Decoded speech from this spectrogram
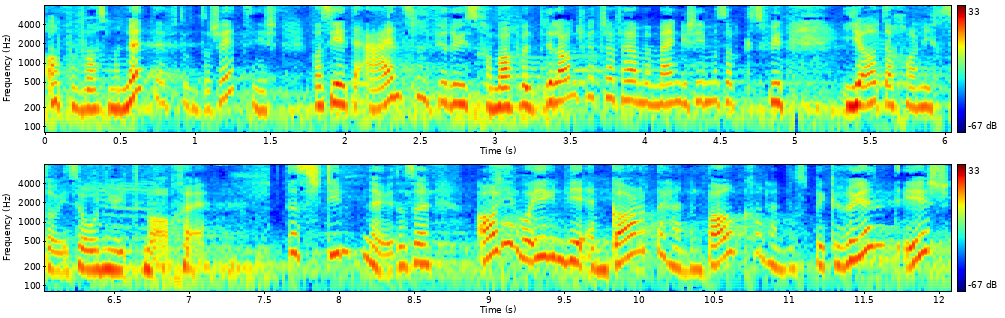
Aber was man nicht unterschätzen ist, was jeder Einzelne für uns kann machen. Weil bei der Landwirtschaft haben wir manchmal immer so das Gefühl, ja, da kann ich sowieso nichts machen. Das stimmt nicht. Also alle, die irgendwie einen Garten haben, einen Balkon haben, wo es begrünt ist,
